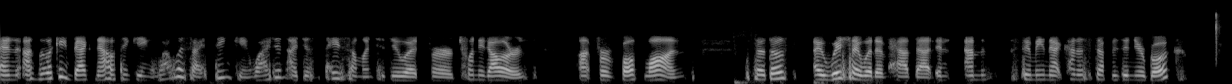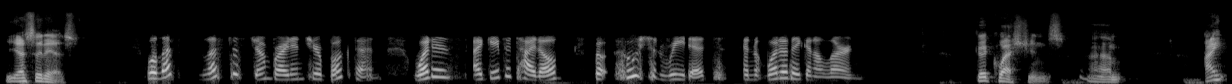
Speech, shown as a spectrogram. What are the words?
And I'm looking back now thinking, what was I thinking? Why didn't I just pay someone to do it for $20 uh, for both lawns? So those, I wish I would have had that. And I'm assuming that kind of stuff is in your book? Yes, it is. Well, let's let's just jump right into your book then. What is I gave the title, but who should read it and what are they going to learn? Good questions. Um, I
